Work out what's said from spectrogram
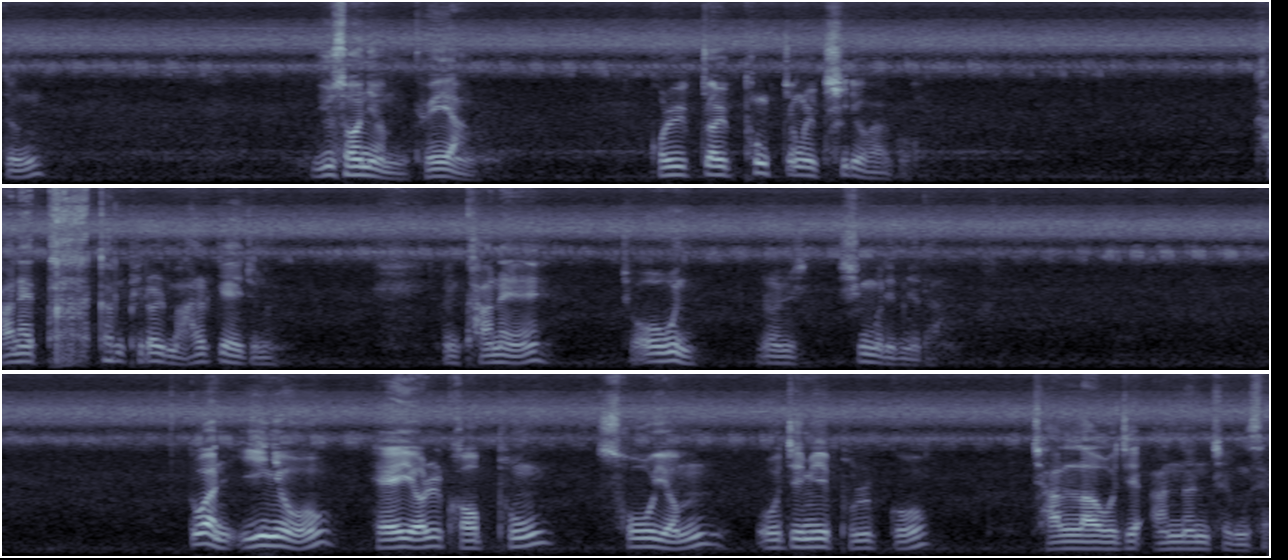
등 유선염, 궤양, 골절 통증을 치료하고 간에 탁한 피를 맑게 해주는 간에 좋은 그런 식물입니다. 또한 이뇨, 해열, 거풍, 소염, 오줌이 붉고 잘 나오지 않는 증세,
